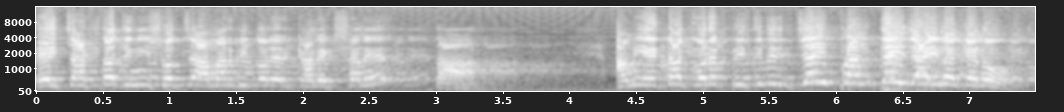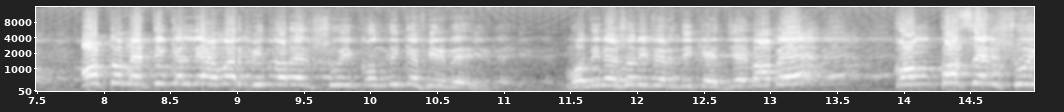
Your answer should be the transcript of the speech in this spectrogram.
এই চারটা জিনিস হচ্ছে আমার ভিতরের কানেকশনের তার। আমি এটা করে পৃথিবীর যেই প্রান্তেই যাই না কেন অটোমেটিক্যালি আমার ভিতরের সুই কোন দিকে ফিরবে? মদিনা শরীফের দিকে, যেভাবে কম্পাসের সুই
